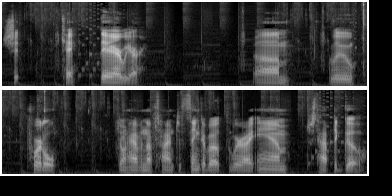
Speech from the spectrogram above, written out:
Shit. Okay, there we are. Um, glue, portal. Don't have enough time to think about where I am. Just have to go.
